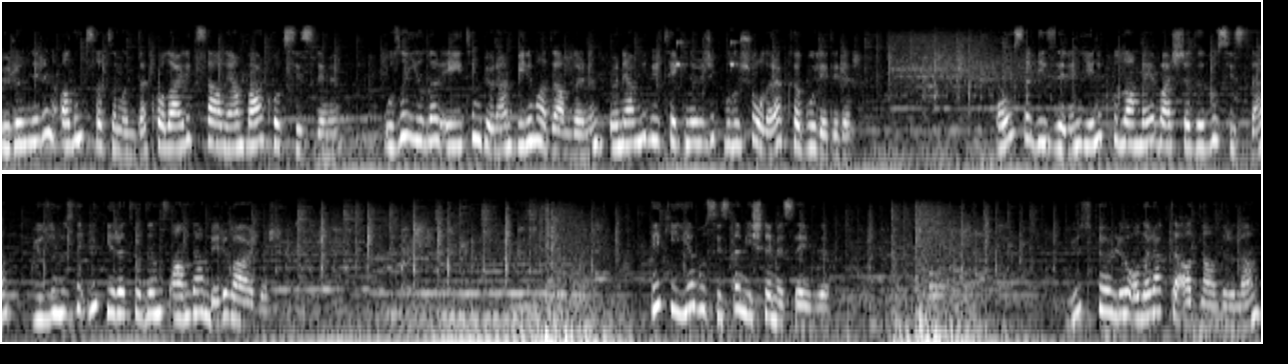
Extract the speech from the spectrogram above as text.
Ürünlerin alım satımında kolaylık sağlayan barkod sistemi, uzun yıllar eğitim gören bilim adamlarının önemli bir teknolojik buluşu olarak kabul edilir. Oysa bizlerin yeni kullanmaya başladığı bu sistem, yüzümüzde ilk yaratıldığımız andan beri vardır. Peki ya bu sistem işlemeseydi? Yüz körlüğü olarak da adlandırılan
